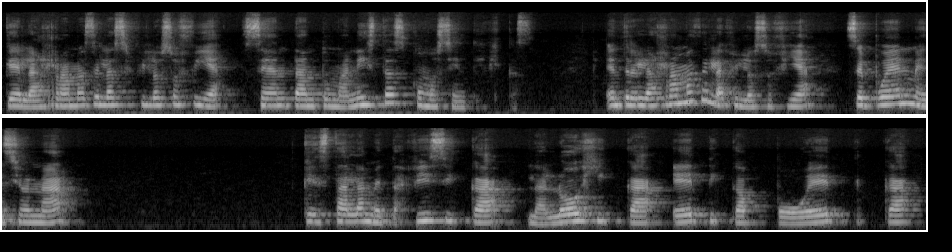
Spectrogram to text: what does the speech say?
que las ramas de la filosofía sean tanto humanistas como científicas. Entre las ramas de la filosofía se pueden mencionar que está la metafísica, la lógica, ética, poética,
